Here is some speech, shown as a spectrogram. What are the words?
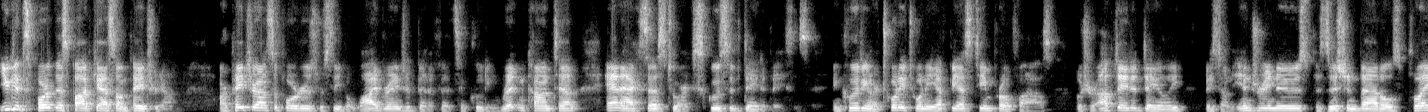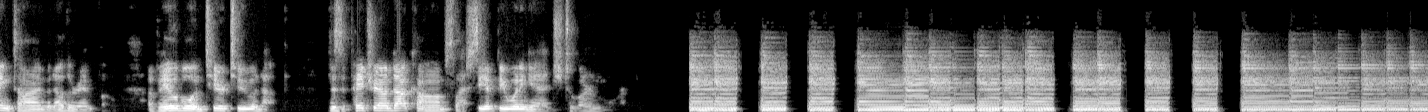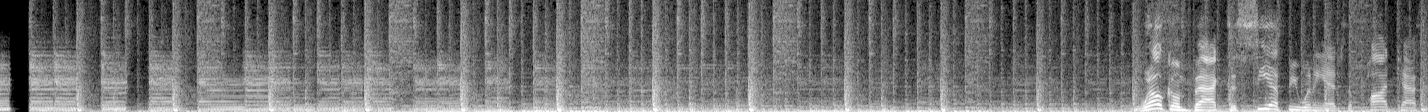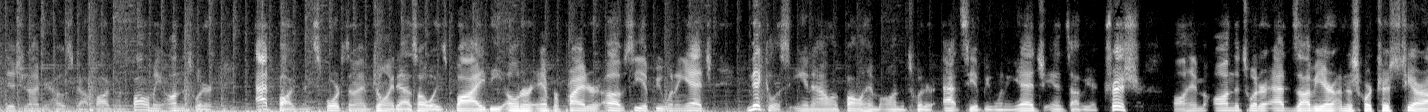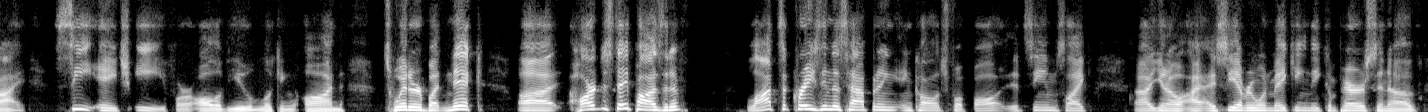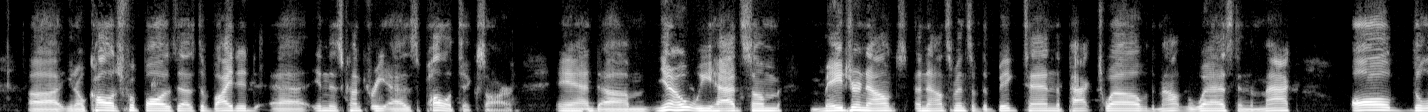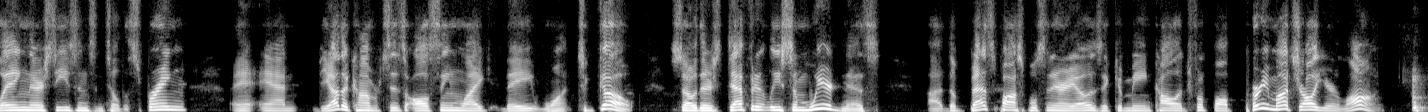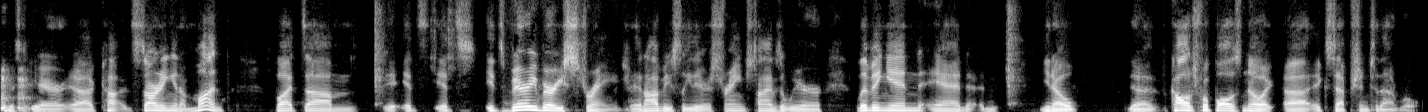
You can support this podcast on Patreon. Our Patreon supporters receive a wide range of benefits, including written content and access to our exclusive databases, including our 2020 FBS team profiles, which are updated daily based on injury news, position battles, playing time, and other info. Available in Tier 2 and up. Visit patreon.com slash CFB Winning Edge to learn more. Welcome back to CFB Winning Edge, the podcast edition. I'm your host, Scott Bogman. Follow me on the Twitter at Bogman Sports, and I'm joined, as always, by the owner and proprietor of CFB Winning Edge, Nicholas Ian Allen. Follow him on the Twitter at CFB Winning Edge, and Xavier Triche. Follow him on the Twitter at Xavier underscore Triche, T R I C H E, for all of you looking on Twitter. But, Nick, uh, hard to stay positive. Lots of craziness happening in college football. It seems like uh, you know, I, I, see everyone making the comparison of, uh, you know, college football is as divided uh, in this country as politics are. And, um, you know, we had some major announce- announcements of the Big Ten, the Pac 12, the Mountain West, and the MAC all delaying their seasons until the spring. and the other conferences all seem like they want to go. So there's definitely some weirdness uh, the best possible scenario is it could mean college football pretty much all year long this year, uh, co- starting in a month. But um, it, it's it's it's very very strange, and obviously there are strange times that we are living in, and you know, uh, college football is no uh, exception to that rule.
